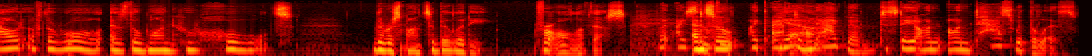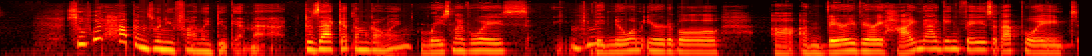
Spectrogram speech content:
out of the role as the one who holds the responsibility for all of this. But I still And so- like I have yeah. to nag them to stay on on task with the list. So what happens when you finally do get mad? Does that get them going? Raise my voice. Mm-hmm. They know I'm irritable. Uh, I'm very, very high nagging phase at that point,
